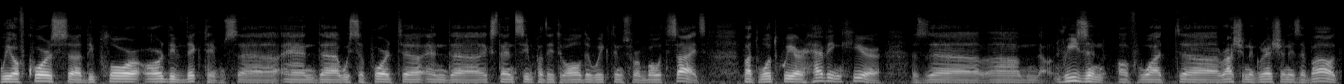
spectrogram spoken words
We of course uh, deplore all the victims uh, and uh, we support uh, and extend sympathy to all the victims from both sides. But what we are having here as a um, reason of what Russian aggression is about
